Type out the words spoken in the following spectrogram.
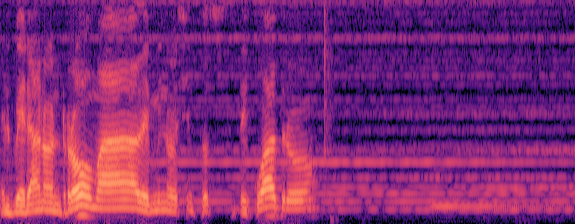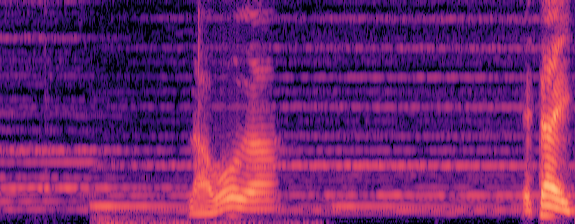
El verano en Roma de 1964. La boda. Esta es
